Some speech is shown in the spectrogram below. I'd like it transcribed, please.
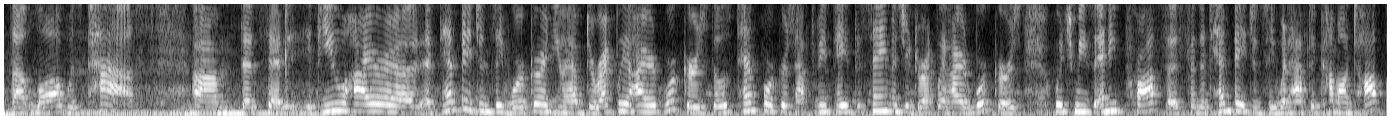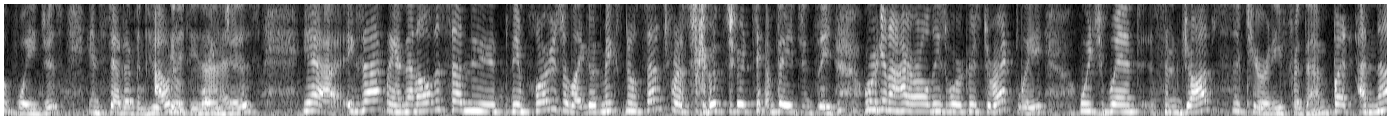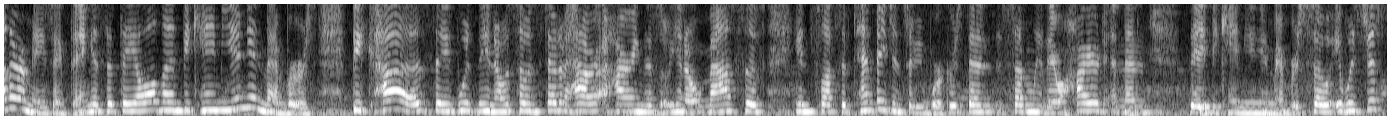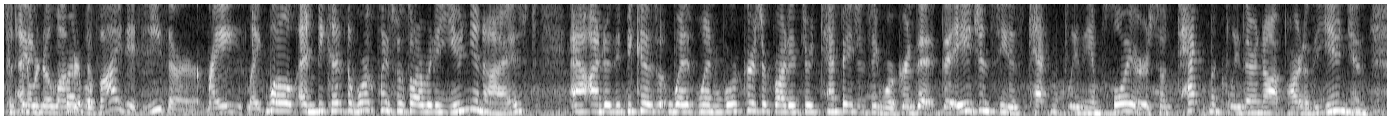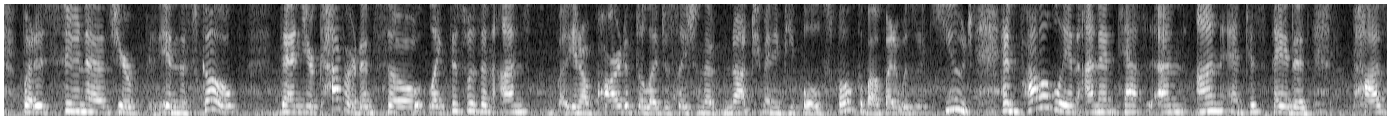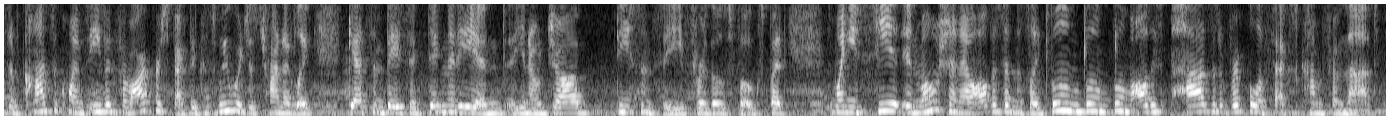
that law was passed um, that said if you hire a, a, temp agency worker and you have directly hired workers, those temp workers have to be paid the same as your directly hired workers, which means any profit for the temp agency would have to come on top of wages instead of out of wages. That? Yeah, exactly. And then all of a sudden the, the employers are like, it makes no sense for us to go through a temp agency. We're going to hire all these workers directly, which meant some job security for them. But another amazing thing is that they all then became union members because because they would, you know, so instead of hiring this, you know, massive influx of temp agency workers, then suddenly they were hired and then they became union members. So it was just because they were no longer divided either, right? Like well, and because the workplace was already unionized uh, under the because when, when workers are brought in through a temp agency worker, the the agency is technically the employer, so technically they're not part of the union. But as soon as you're in the scope then you're covered. And so, like, this was an uns, you know, part of the legislation that not too many people spoke about, but it was a huge and probably an an unanticipated positive consequence, even from our perspective, because we were just trying to like get some basic dignity and you know job decency for those folks. But when you see it in motion, all of a sudden it's like boom, boom, boom. All these positive ripple effects come from that.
